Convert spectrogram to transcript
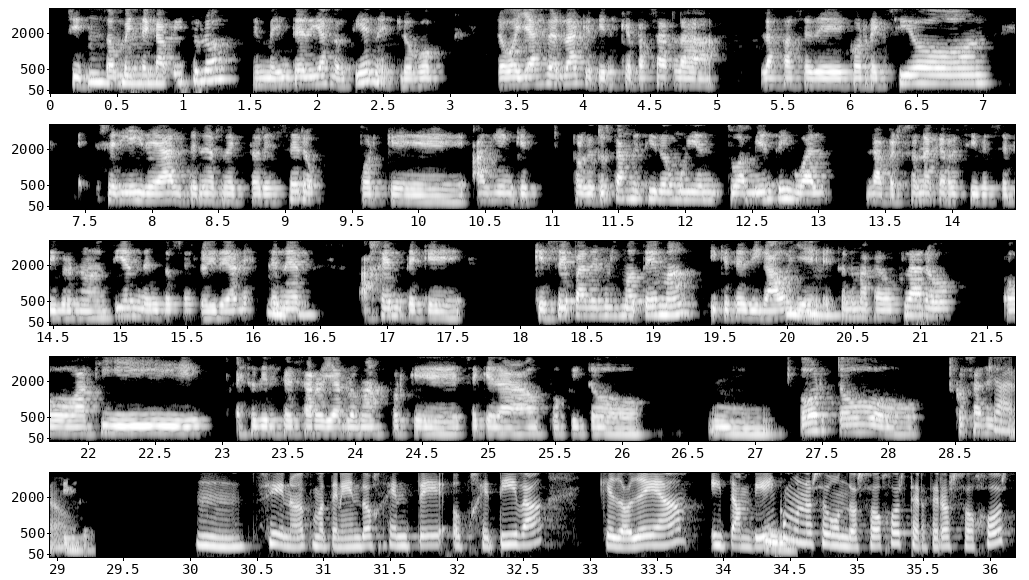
Si son 20 capítulos, en 20 días lo tienes. Luego, luego ya es verdad que tienes que pasar la, la fase de corrección. Sería ideal tener lectores cero, porque alguien que porque tú estás metido muy en tu ambiente, igual la persona que recibe ese libro no lo entiende. Entonces, lo ideal es tener a gente que, sepa del mismo tema y que te diga, oye, esto no me ha quedado claro, o aquí esto tienes que desarrollarlo más porque se queda un poquito mm, corto, o cosas de ese tipo. Mm, sí, ¿no? Como teniendo gente objetiva que lo lea y también como unos segundos ojos, terceros ojos,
